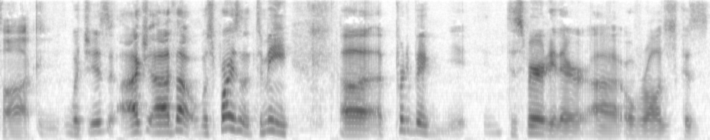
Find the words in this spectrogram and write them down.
Fuck. which is actually I thought was surprising to me, uh, a pretty big disparity there uh, overall, just because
